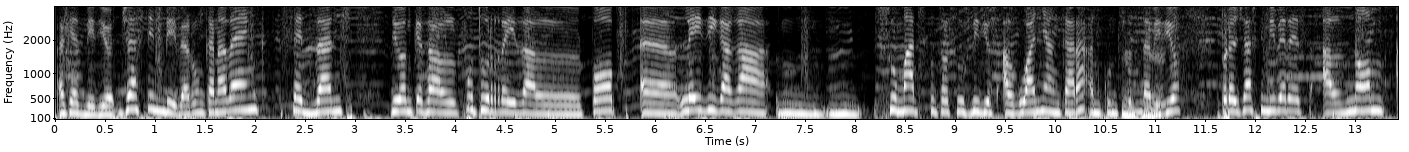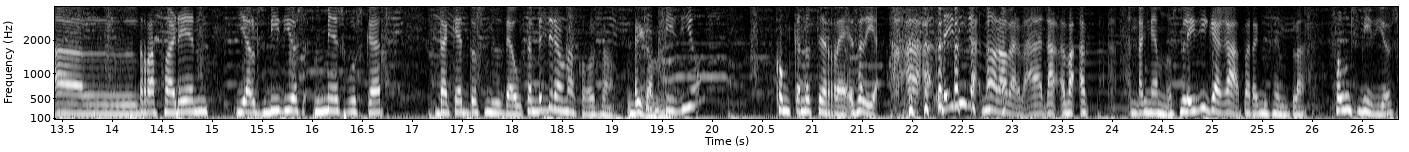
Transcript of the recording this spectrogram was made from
aquest vídeo. Justin Bieber, un canadenc, 16 anys, diuen que és el futur rei del pop. Eh, Lady Gaga, mm, sumats tots els seus vídeos, el guanya encara en consum de vídeo, però Justin Bieber és el nom, el referent i els vídeos més buscats d'aquest 2010. També et diré una cosa. Digue'm. Aquest vídeo com que no té res. És a dir, a, a Lady Gaga... No, no, a veure, entenguem-nos. Lady Gaga, per exemple, fa uns vídeos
